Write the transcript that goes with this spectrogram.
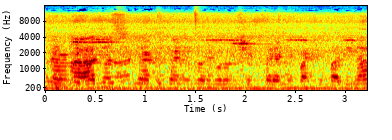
कारण आजच या ठिकाणी भरभरून शेतकऱ्यांनी पाठिंबा दिला.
